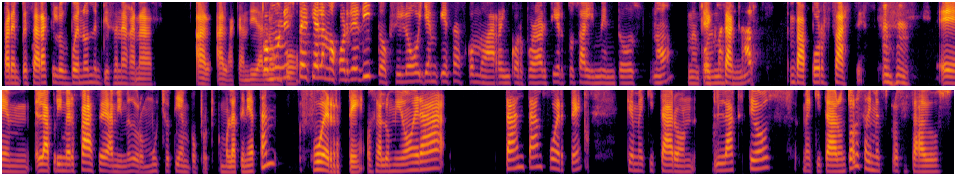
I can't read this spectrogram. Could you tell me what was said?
para empezar a que los buenos le empiecen a ganar a, la cándida. Como una especie a lo mejor de detox y luego ya empiezas como a reincorporar ciertos alimentos, ¿no? ¿Me Exacto. Va por fases. Em, la primera fase a mí me duró mucho tiempo porque como la tenía tan fuerte, o sea, lo mío era tan, tan fuerte que me quitaron lácteos, me quitaron todos los alimentos procesados,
